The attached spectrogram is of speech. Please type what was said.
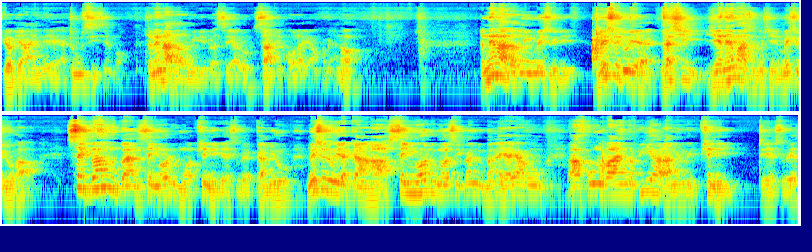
ပြောပြရင်လည်းအထူးအစီအစဉ်ပေါ့တနင်္လာသားသမီးတွေအတွက်ဆရာတို့စတင်ဟောလိုက်အောင်ခင်ဗျာနော်တနင်္လာသားသမီးမိတ်ဆွေတွေမိတ်ဆွေတို့ရဲ့လက်ရှိရင်ထဲမှာဆိုလို့ရှိရင်မိတ်ဆွေတို့ဟာစိတ်ပန်းလူပန်းစိတ်မောလူမောဖြစ်နေတဲ့ဆိုတဲ့ကံမျိုးမိတ်ဆွေတို့ရဲ့ကံဟာစိတ်မောလူမောစိတ်ပန်းလူပန်းအရာရာကိုအာကိုမပိုင်းမပြီးရတာမျိုးတွေဖြစ်နေ တယ်ဆိုတဲ့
